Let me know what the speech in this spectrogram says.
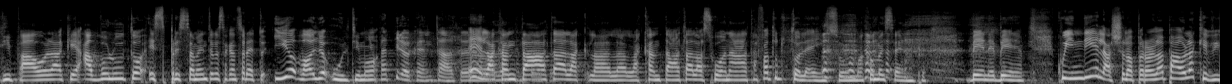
di Paola che ha voluto espressamente questa canzone, ha detto io voglio Ultimo. Infatti l'ho cantata. E no? l'ha cantata, l'ha, l'ha- l'ha- l'ha cantata, l'ha suonata, ha fatto tutto lei, insomma, come sempre. Bene, bene. Quindi lascio la parola a Paola che vi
